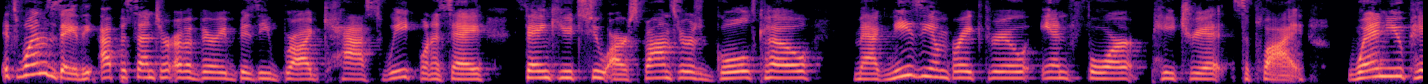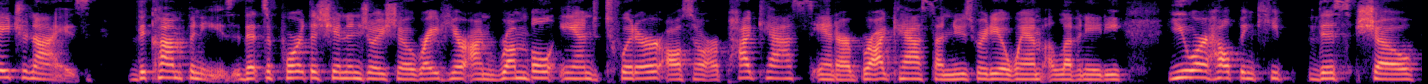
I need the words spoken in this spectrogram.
It's Wednesday, the epicenter of a very busy broadcast week. Want to say thank you to our sponsors, Goldco, Magnesium Breakthrough, and for Patriot Supply. When you patronize the companies that support the Shannon Joy Show right here on Rumble and Twitter, also our podcasts and our broadcasts on News Radio Wham 1180. You are helping keep this show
